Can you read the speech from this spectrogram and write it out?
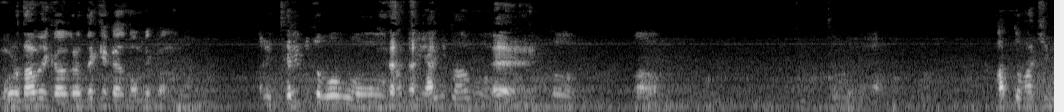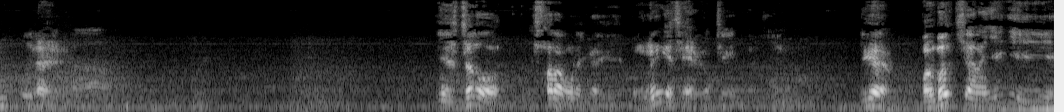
모르 나보니까 그럼 몇 개까지 놉니까? 아니 텔레비도 보고 같이 이야기도 하고 네. 또뭐 밥도 같이 먹고 네. 이러니까 예, 저도 살아보니까 먹는 게 제일 걱정입니다. 이게 뭐 먹지 않은 이기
